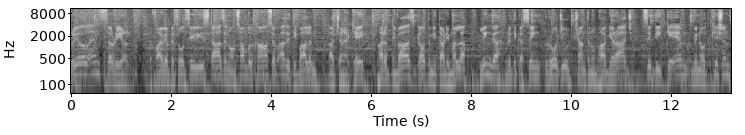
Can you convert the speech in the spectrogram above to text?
real and surreal. The five episode series stars an ensemble cast of Aditi Balan, Archana K, Bharat Nivas, Gautami Tadimalla, Linga, Ritika Singh, Roju, Shantanu Bhagyaraj, Siddhi KM, Vinod Kishan,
